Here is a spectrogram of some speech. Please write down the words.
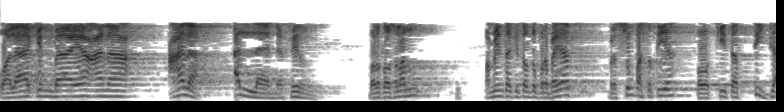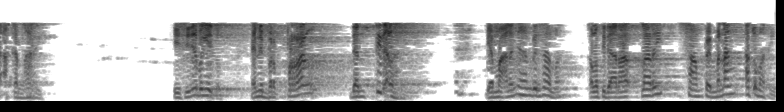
Walakin baya'ana ala alla nafir. Rasulullah meminta kita untuk berbayat, bersumpah setia bahwa kita tidak akan lari. Isinya begitu. Ini berperang dan tidak lari. Ya maknanya hampir sama. Kalau tidak lari sampai menang atau mati.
